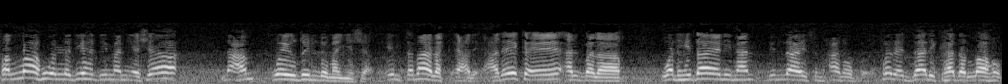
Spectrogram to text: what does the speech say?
فالله هو الذي يهدي من يشاء نعم ويضل من يشاء. انت مالك يعني؟ عليك إيه؟ البلاغ. والهداية لمن؟ لله سبحانه فلذلك هدى الله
